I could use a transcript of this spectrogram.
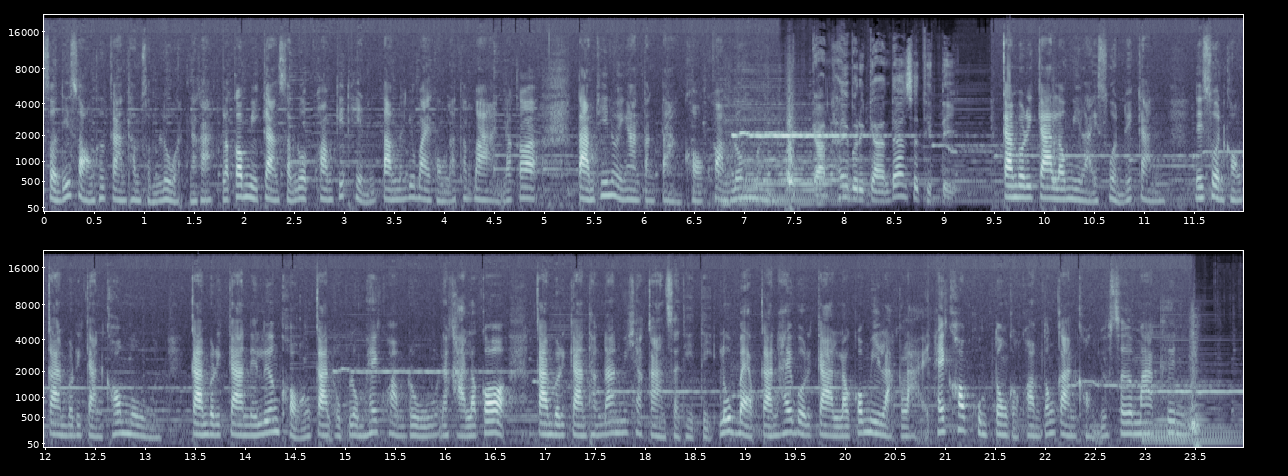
ส่วนที่ 2 คือการทำสำรวจนะคะ แล้วก็มีการสำรวจความคิดเห็นตามนโยบายของรัฐบาล แล้วก็ตามที่หน่วยงานต่างๆ ขอความร่วมมือ การให้บริการด้านสถิติ การบริการเรามีหลายส่วนด้วยกัน ในส่วนของการบริการข้อมูล การบริการในเรื่องของการอบรมให้ความรู้นะคะ แล้วก็การบริการทางด้านวิชาการสถิติ รูปแบบการให้บริการเราก็มีหลากหลาย ให้ครอบคลุมตรงกับความต้องการของยูเซอร์มากขึ้น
